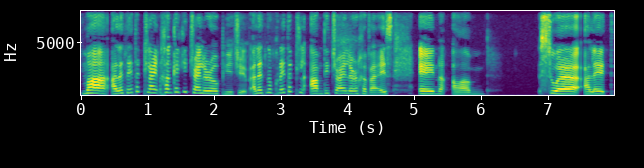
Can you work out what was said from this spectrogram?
maar hulle het net 'n klein gaan kyk die trailer op YouTube. Hulle het nog net 'n um die trailer gewys en um so hulle het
